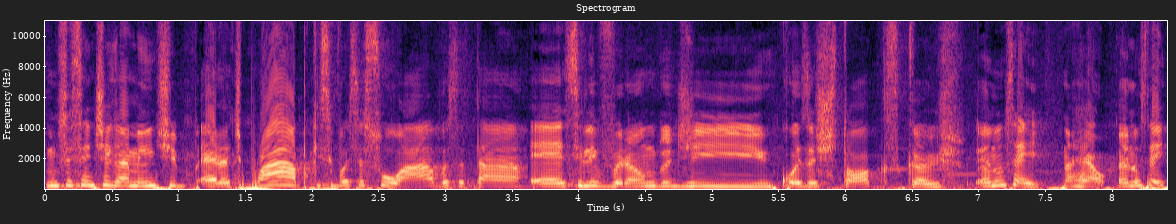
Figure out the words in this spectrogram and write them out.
não sei se antigamente era tipo, ah, porque se você suar, você tá é, se livrando de coisas tóxicas. Eu não sei, na real. Eu não sei.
